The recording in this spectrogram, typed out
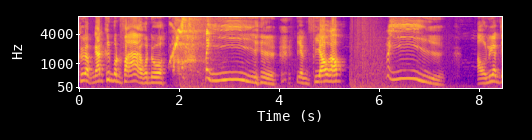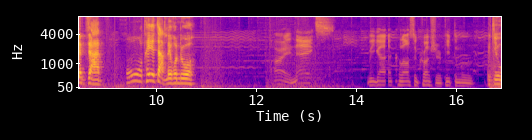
คือแบบงัดขึ้นบนฟ้าอะคนดูนี่อย่างเฟี้ยวครับนี่เอาเรื่องจัดจัดโอ้เท่จัดเลยคนดู Colossal Crusher. Peep the move. สกิล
